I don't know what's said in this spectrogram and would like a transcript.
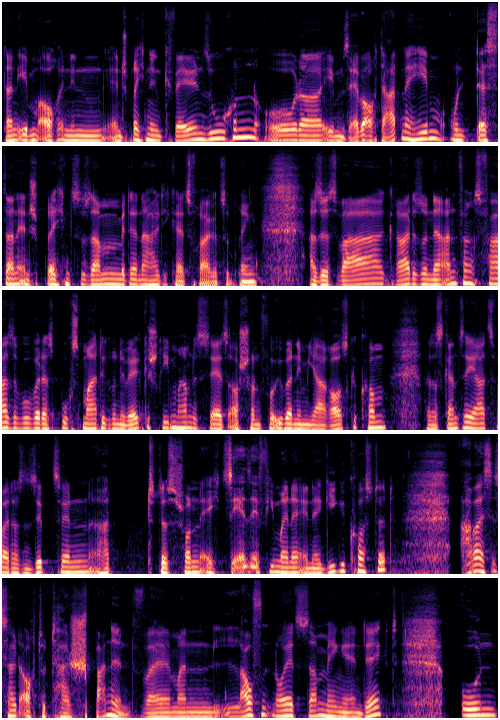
dann eben auch in den entsprechenden Quellen suchen oder eben selber auch Daten erheben und das dann entsprechend zusammen mit der Nachhaltigkeitsfrage zu bringen. Also es war gerade so in der Anfangsphase, wo wir das Buch Smarte Grüne Welt geschrieben haben, das ist ja jetzt auch schon vor über über einem Jahr rausgekommen. Also das ganze Jahr 2017 hat das schon echt sehr, sehr viel meiner Energie gekostet. Aber es ist halt auch total spannend, weil man laufend neue Zusammenhänge entdeckt und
